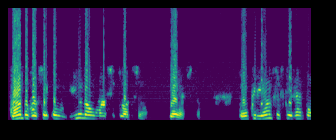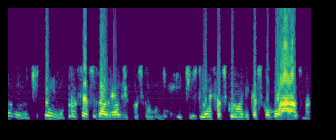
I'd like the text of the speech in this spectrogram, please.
quando você combina uma situação desta, com crianças que eventualmente têm processos alérgicos como rinites, doenças crônicas como asma,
